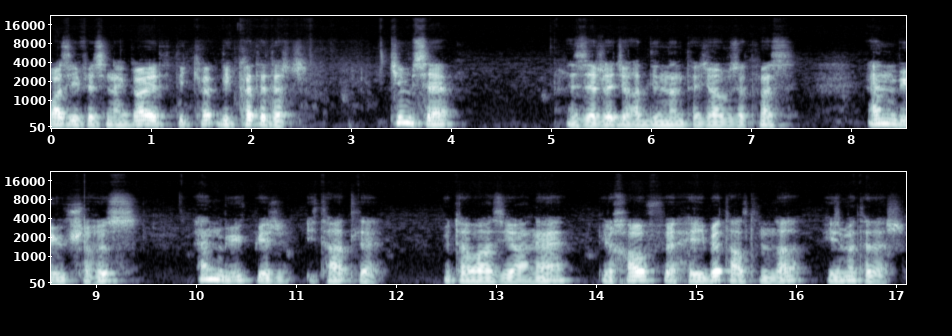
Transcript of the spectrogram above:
vazifesine gayet dikkat, eder. Kimse zerrece haddinden tecavüz etmez. En büyük şahıs, en büyük bir itaatle, mütevaziyane bir havf ve heybet altında hizmet eder.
